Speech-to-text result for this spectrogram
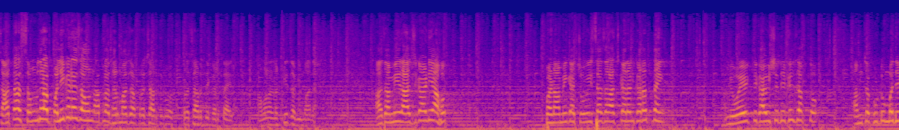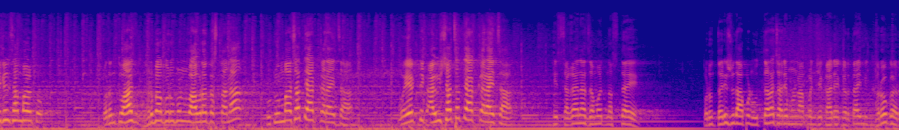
साता समुद्रा पलीकडे जाऊन आपला धर्माचा प्रचार प्रसार ते करतायत आम्हाला नक्कीच अभिमान आहे. आज आम्ही राजकारणी आहोत पण आम्ही काय चोवीस तास राजकारण करत नाही. आम्ही वैयक्तिक आयुष्य देखील जगतो आमचं कुटुंब देखील सांभाळतो. परंतु आज धर्मगुरू म्हणून वावरत असताना कुटुंबाचा त्याग करायचा वैयक्तिक आयुष्याचा त्याग करायचा हे सगळ्यांना जमत नसतंय. परंतु तरी सुद्धा आपण उत्तराचार्य म्हणून आपण जे कार्य करताय मी खरोखर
